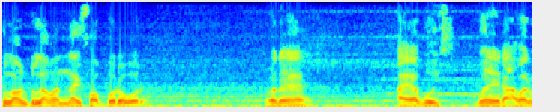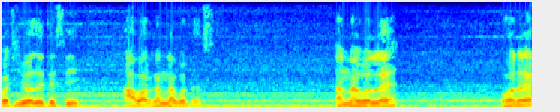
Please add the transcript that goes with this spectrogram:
ফুলান টুলামান নাই, সব বড় বড় পরে আয়া বইস বইয়ের আবার বাসি যাইতেছি, আবার কান্না করতেছি। কান্না করলে পরে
